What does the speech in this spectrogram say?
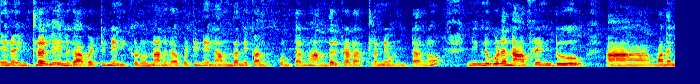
నేను ఇంట్లో లేను కాబట్టి నేను ఇక్కడ ఉన్నాను కాబట్టి నేను అందరినీ కలుపుకుంటాను. అందరికాడ అట్లనే ఉంటాను. నిన్ను కూడా నా ఫ్రెండు మనం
